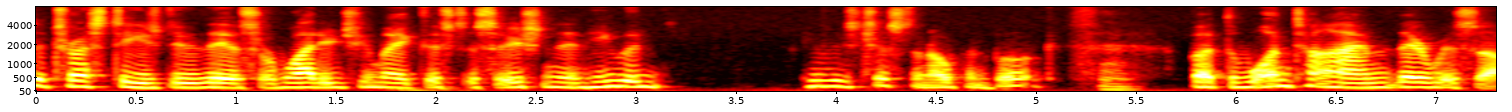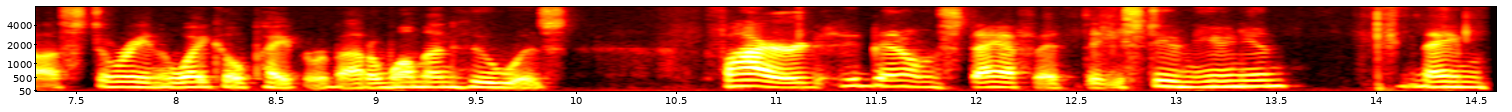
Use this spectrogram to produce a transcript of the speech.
the trustees do this or why did you make this decision? And he would, he was just an open book. Hmm. But the one time there was a story in the Waco paper about a woman who was fired, who'd been on the staff at the student union, name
